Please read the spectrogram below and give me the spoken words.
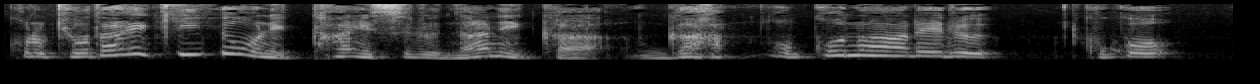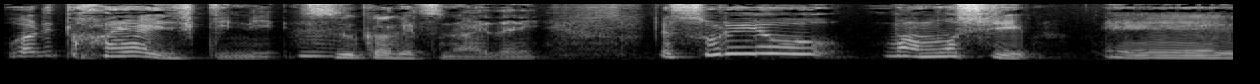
この巨大企業に対する何かが行われる、ここ、割と早い時期に、数ヶ月の間に。でそれを、まあ、もし、え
